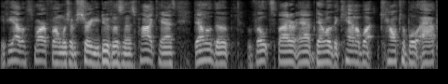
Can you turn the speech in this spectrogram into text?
If you have a smartphone, which I'm sure you do if you listen to this podcast, download the Vote Spotter app, download the Countable, Countable app.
